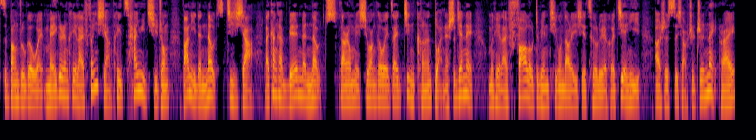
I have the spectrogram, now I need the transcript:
次帮助各位，每一个人可以来分享，可以参与其中，把你的 notes 记下来，看看别人的 notes。当然，我们也希望各位在尽可能短的时间内，我们可以来 follow 这边提供到的一些策略和建议，二十四小时之内，right？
